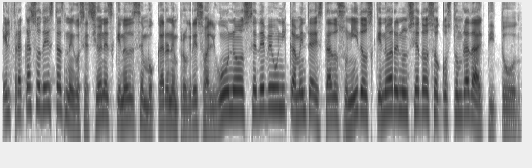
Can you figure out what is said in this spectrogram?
El fracaso de estas negociaciones que no desembocaron en progreso alguno se debe únicamente a Estados Unidos que no ha renunciado a su acostumbrada actitud.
